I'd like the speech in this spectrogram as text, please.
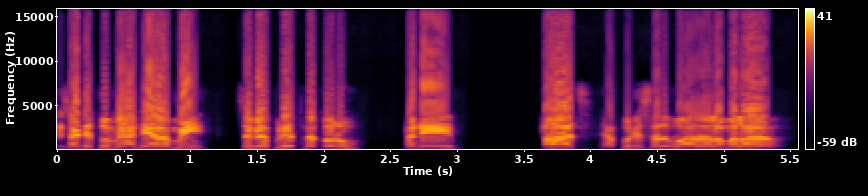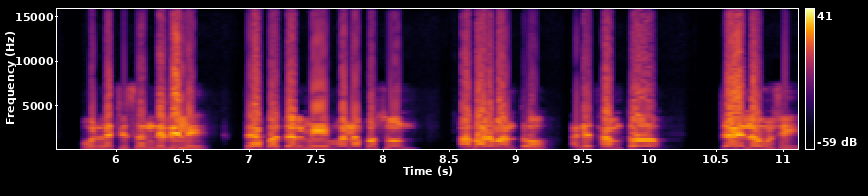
यासाठी तुम्ही आणि आम्ही सगळे प्रयत्न करू. आणि आज या परिसराला मला बोलण्याची संधी दिली. त्याबद्दल मी मनापासून आभार मानतो आणि थांबतो. जय लहुजी.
